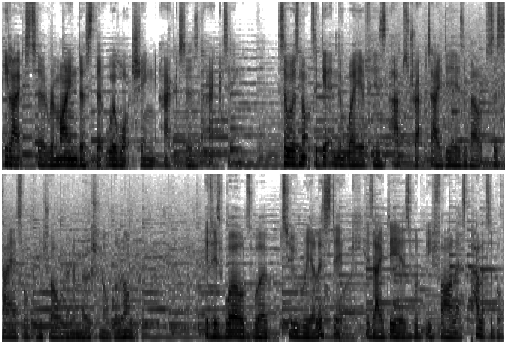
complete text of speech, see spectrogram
He likes to remind us that we're watching actors acting, so as not to get in the way of his abstract ideas about societal control and emotional belonging. If his worlds were too realistic, his ideas would be far less palatable,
